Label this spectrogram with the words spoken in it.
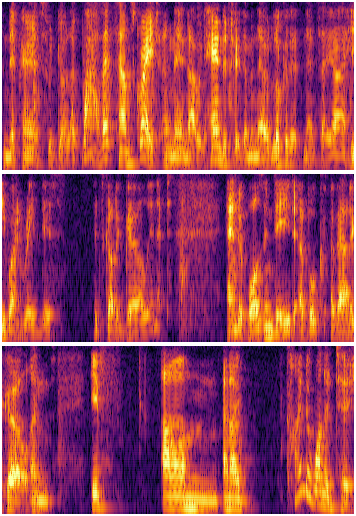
And their parents would go like, wow, that sounds great. And then I would hand it to them and they would look at it and they'd say, ah, he won't read this. It's got a girl in it. And it was indeed a book about a girl. And if, um, and I kind of wanted to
